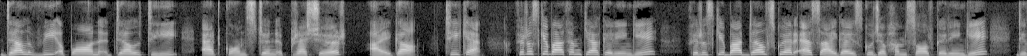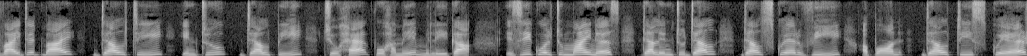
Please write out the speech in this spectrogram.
del V upon del T at constant pressure आएगा। ठीक है? फिर उसके बाद हम क्या करेंगे? फिर उसके बाद डेल स्क्वायर एस आएगा, इसको जब हम सॉल्व करेंगे divided by del T into del P जो है, वो हमें मिलेगा। Is equal to minus del into del del square V upon del T square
